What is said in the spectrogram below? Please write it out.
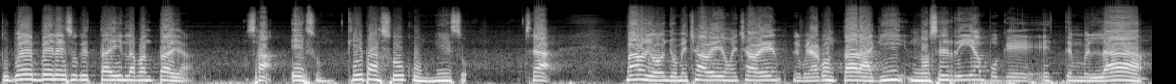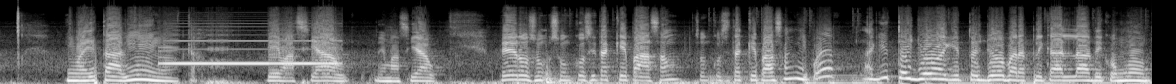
tú puedes ver eso que está ahí en la pantalla. O sea, eso. ¿Qué pasó con eso? O sea, mano, yo, yo me chavé, yo me chavé. Les voy a contar aquí. No se rían porque, este, en verdad, mi madre estaba bien. Demasiado, demasiado. Pero son, son cositas que pasan, son cositas que pasan. Y pues, aquí estoy yo, aquí estoy yo para explicarlas de cómo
